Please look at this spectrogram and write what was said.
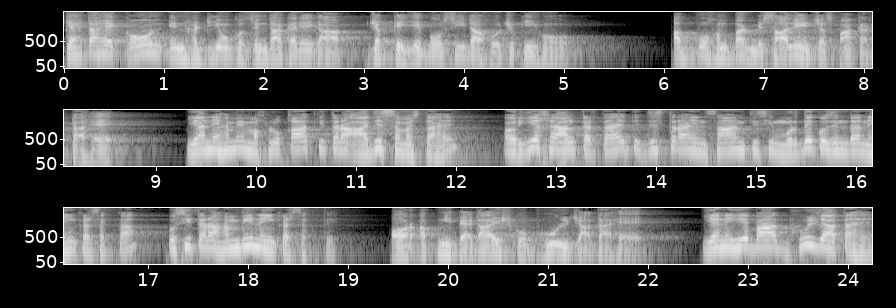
کہتا ہے کون ان ہڈیوں کو زندہ کرے گا جبکہ یہ بوسیدہ ہو چکی ہوں۔ اب وہ ہم پر مثالیں چسپاں کرتا ہے۔ یعنی ہمیں مخلوقات کی طرح عاجز سمجھتا ہے اور یہ خیال کرتا ہے کہ جس طرح انسان کسی مردے کو زندہ نہیں کر سکتا اسی طرح ہم بھی نہیں کر سکتے۔ اور اپنی پیدائش کو بھول جاتا ہے۔ یعنی یہ بات بھول جاتا ہے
